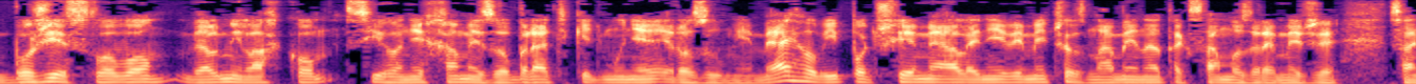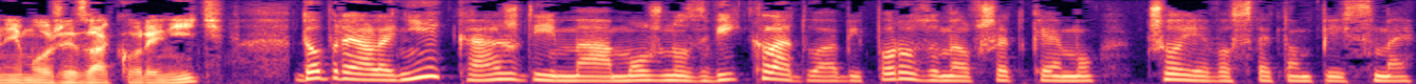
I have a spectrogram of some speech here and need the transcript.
Božie slovo veľmi ľahko si ho necháme zobrať, keď mu nerozumieme. Aj ho vypočujeme, ale nevieme, čo znamená, tak samozrejme, že sa nemôže zakoreniť. Dobre, ale nie každý má možnosť výkladu, aby porozumel všetkému, čo je vo Svetom písme.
